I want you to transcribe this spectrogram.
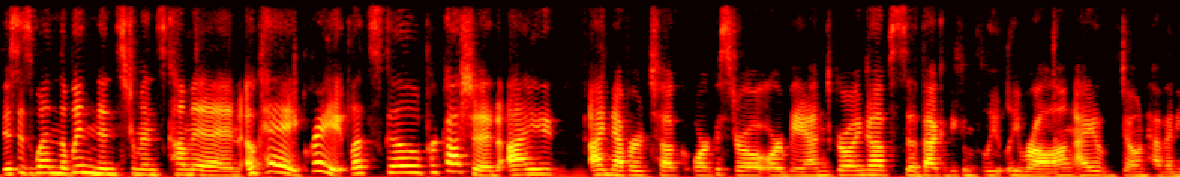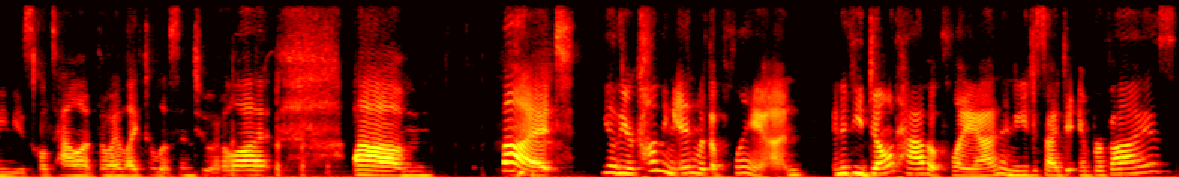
this is when the wind instruments come in. Okay great let's go percussion. I mm-hmm. i never took orchestra or band growing up so that could be completely wrong. I don't have any musical talent though i like to listen to it a lot. Um, but you know you're coming in with a plan and if you don't have a plan and you decide to improvise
